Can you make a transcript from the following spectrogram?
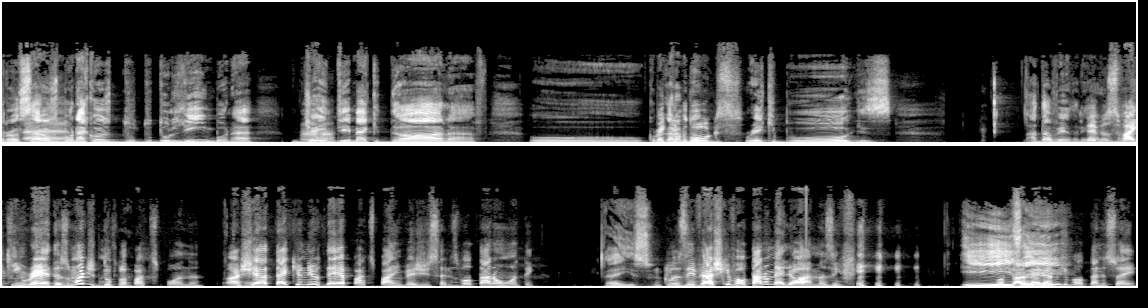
Trouxeram os É. bonecos do, do, do limbo, né? Aham. JD McDonough, o. Como é que é o nome Boogs. do. Rick Boogs. Nada a ver, tá ligado? Teve os Viking Raiders, um monte de Viking dupla Raiders. participou, né? Eu achei É. até que o New Day ia participar, em vez disso eles voltaram ontem. É isso. Inclusive, acho que voltaram melhor, mas enfim, isso voltaram melhor aí. que voltar nisso aí.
